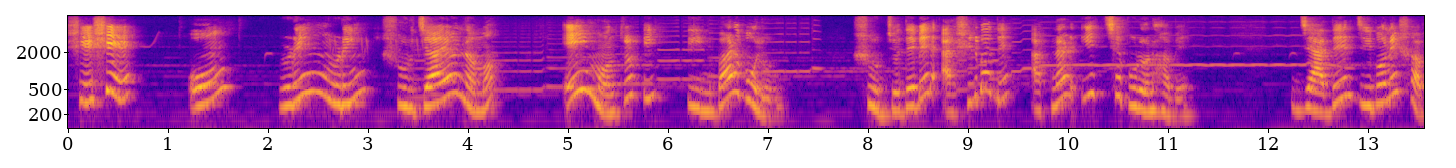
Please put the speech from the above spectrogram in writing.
শেষে ওম রিং রিং সূর্যায় নম। এই মন্ত্রটি তিনবার বলুন। সূর্যদেবের আশীর্বাদে আপনার ইচ্ছে পূরণ হবে। যাদের জীবনে সব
